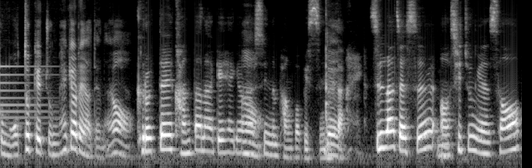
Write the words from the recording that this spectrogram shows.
그럼 어떻게 좀 해결해야 되나요? 그럴 때 간 단하게 해결할 어. 수 있는 방법이 있습니다. 네. 실라젯을 어, 음. 시중에서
